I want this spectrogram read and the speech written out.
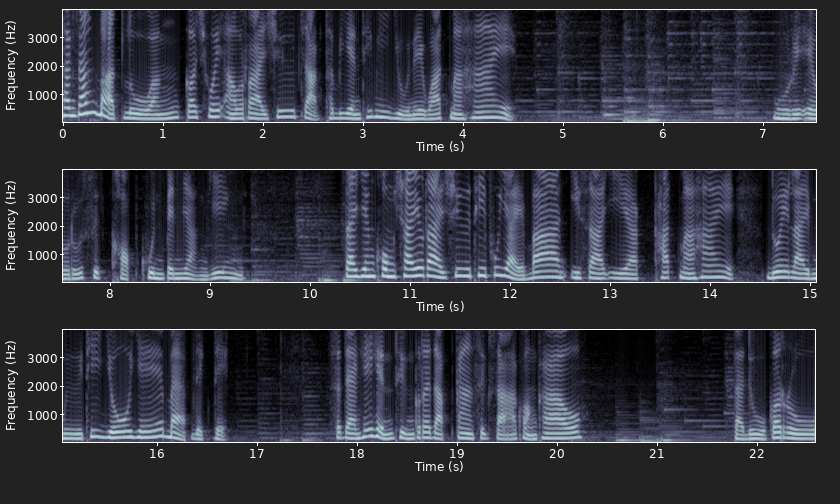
ทางด้านบาทหลวงก็ช่วยเอารายชื่อจากทะเบียนที่มีอยู่ในวัดมาให้ มูริเอลรู้สึกขอบคุณเป็นอย่างยิ่งแต่ยังคงใช้รายชื่อที่ผู้ใหญ่บ้านอิซาเอียคัดมาให้ด้วยลายมือที่โยเยแบบเด็ก แสดงให้เห็นถึงระดับการศึกษาของเขา แต่ดูก็รู้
